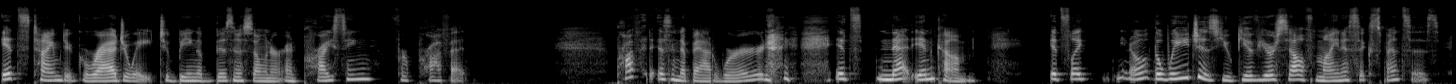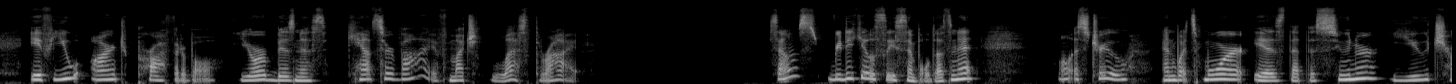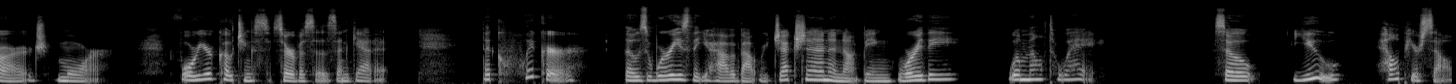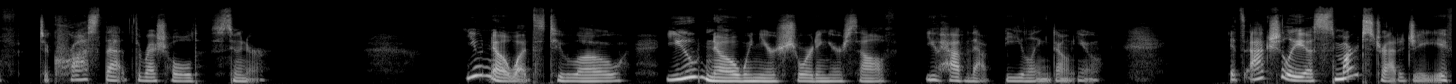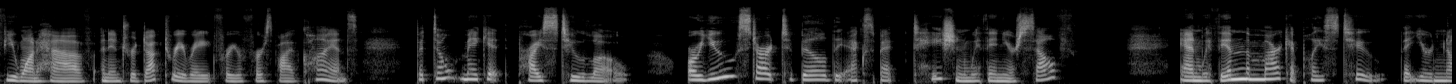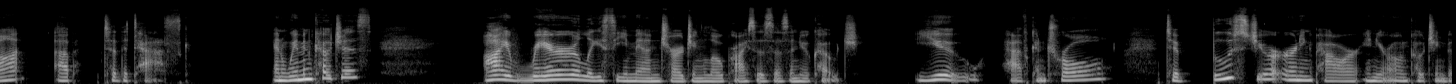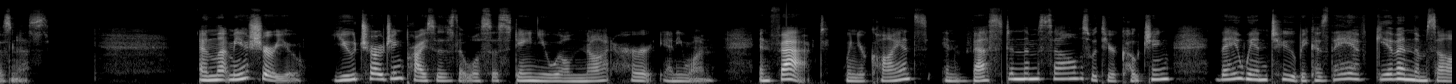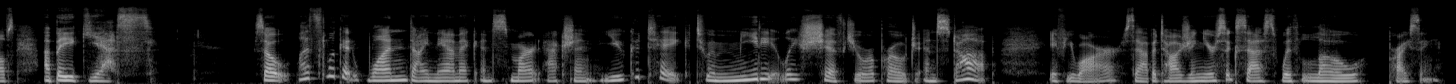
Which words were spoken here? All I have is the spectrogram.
It's time to graduate to being a business owner and pricing for profit. Profit isn't a bad word, it's net income. It's like, you know, the wages you give yourself minus expenses. If you aren't profitable, your business can't survive, much less thrive. Sounds ridiculously simple, doesn't it? Well, it's true. And what's more is that the sooner you charge more for your coaching services and get it, the quicker those worries that you have about rejection and not being worthy will melt away. So you help yourself to cross that threshold sooner. You know what's too low. You know when you're shorting yourself. You have that feeling, don't you? It's actually a smart strategy if you want to have an introductory rate for your first five clients, but don't make it priced too low, or you start to build the expectation within yourself and within the marketplace too that you're not up to the task. And women coaches, I rarely see men charging low prices as a new coach. You have control to boost your earning power in your own coaching business. And let me assure you, you charging prices that will sustain you will not hurt anyone. In fact, when your clients invest in themselves with your coaching, they win too because they have given themselves a big yes. So let's look at one dynamic and smart action you could take to immediately shift your approach and stop if you are sabotaging your success with low pricing.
